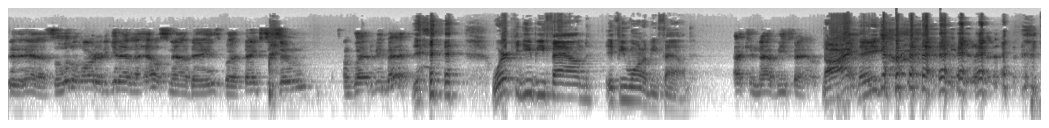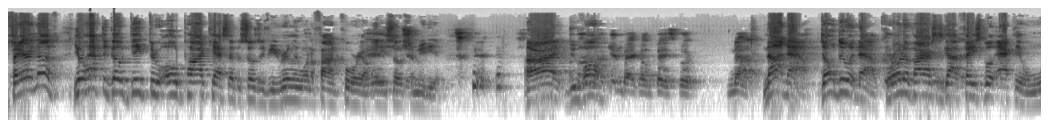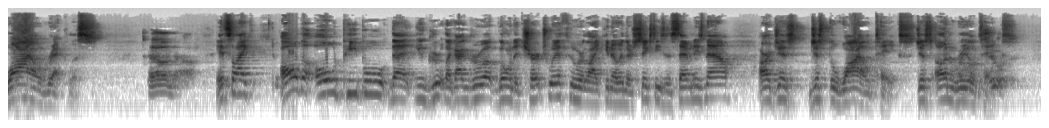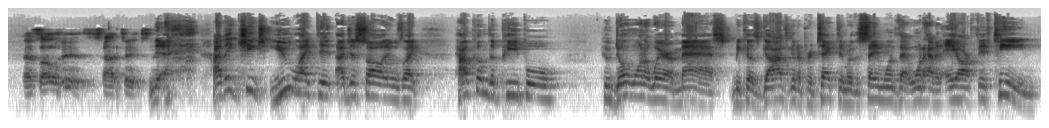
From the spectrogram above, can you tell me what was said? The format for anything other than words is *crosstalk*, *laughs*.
Yeah, it's a little harder to get out of the house nowadays, but thanks to Zoom, I'm glad to be back. *laughs* Where can you be found if you want to be found? I cannot be found. All right, there you go. *laughs* Fair enough. You'll have to go dig through old podcast episodes if you really want to find Corey on There any social go. media. *laughs* All right, I'm Duval. getting back on Facebook. Nah. Not now. Don't do it now. Coronavirus has got Facebook acting wild reckless. Oh, no. It's like all the old people that you grew like I grew up going to church with who are like, you know, in their 60s and 70s now are just just the wild takes, just unreal oh, I'm takes. sure. That's all it is. It's hot takes. Yeah. *laughs* I think Cheeks, you liked it. I just saw it. It was like, how come the people who don't want to wear a mask because God's going to protect them are the same ones that want to have an AR-15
